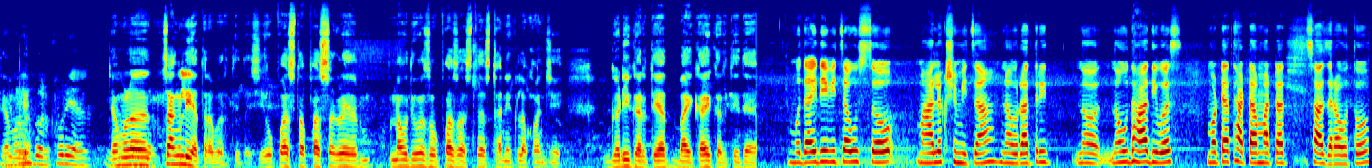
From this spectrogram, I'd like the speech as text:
त्यामुळे भरपूर त्यामुळं चांगली यात्रा भरते तशी. उपास तपास सगळे नऊ दिवस उपास असते स्थानिक लोकांचे गडी करतात बायकाय करते त्या मुदाई देवीचा उत्सव महालक्ष्मीचा नवरात्रीत न नऊ दहा दिवस मोठ्या थाटामाटात साजरा होतो.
